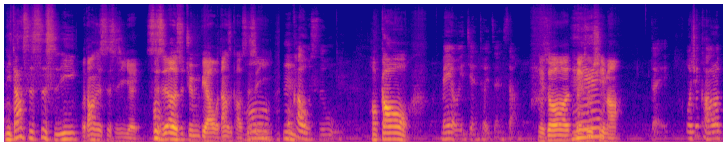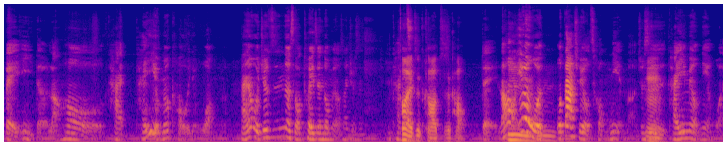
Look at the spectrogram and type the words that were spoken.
你当时四十一，我当时四十一而已，四十二是军标，我当时考四十一。哦嗯，我考五十五，好高哦。没有一间推甄上。你说美术系吗？对，我去考了北艺的，然后台台艺有没有考我有点忘了，反正我就是那时候推甄都没有上，就是看后来是考只考，对，然后因为我、嗯我大学有重念嘛，就是嗯台艺没有念完，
